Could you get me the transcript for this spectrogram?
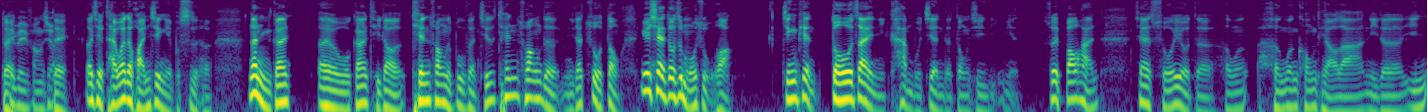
配备方向，对，对，而且台湾的环境也不适合。那你刚才呃，我刚才提到天窗的部分，其实天窗的你在做动，因为现在都是模组化，晶片都在你看不见的东西里面，所以包含现在所有的恒温恒温空调啦，你的音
